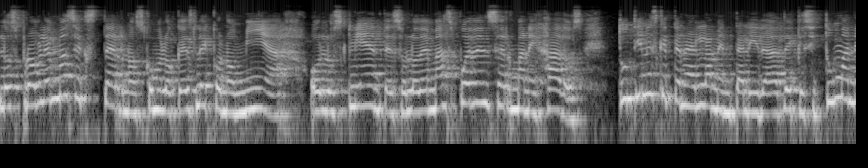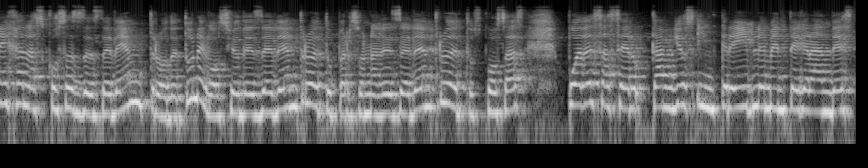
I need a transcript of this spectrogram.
los problemas externos, como lo que es la economía o los clientes o lo demás, pueden ser manejados. Tú tienes que tener la mentalidad de que si tú manejas las cosas desde dentro de tu negocio, desde dentro de tu persona, desde dentro de tus cosas, puedes hacer cambios increíblemente grandes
